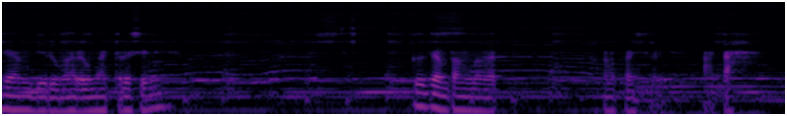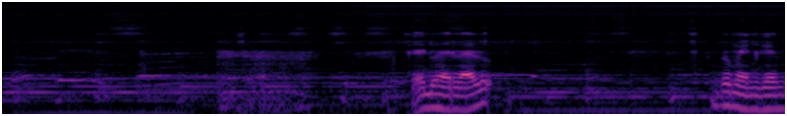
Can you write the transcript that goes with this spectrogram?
yang di rumah-rumah terus ini gue gampang banget apa istilahnya patah. Kayak dua hari lalu gue main game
